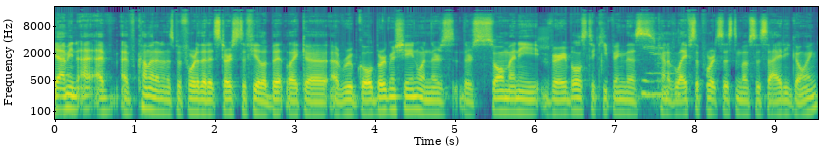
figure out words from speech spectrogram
Yeah, I mean, I, have I've commented on this before that it starts to feel a bit like a, a Rube Goldberg machine when there's there's so many variables to keeping this yeah. kind of life support system of society going.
